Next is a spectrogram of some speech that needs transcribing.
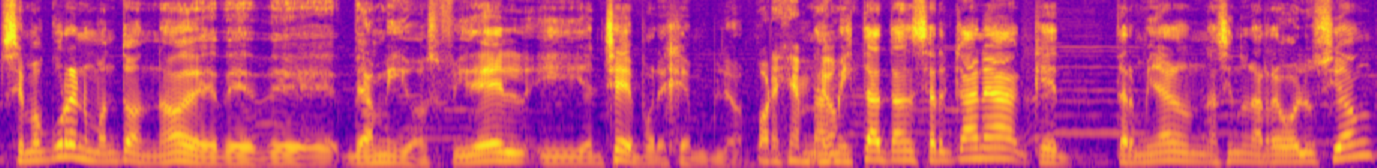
se me ocurren un montón ¿no? de, de- de- de amigos. Fidel y el Che, por ejemplo. Por ejemplo. Una amistad tan cercana que terminaron haciendo una revolución,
